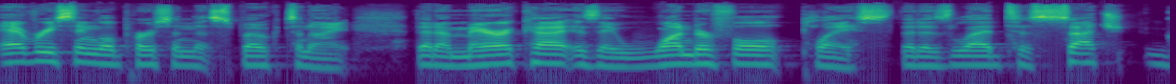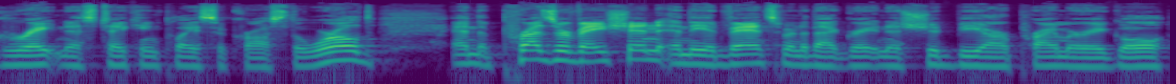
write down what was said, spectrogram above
every single person that spoke tonight that America is a wonderful place that has led to such greatness taking place across the world. And the preservation and the advancement of that greatness should be our primary goal,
